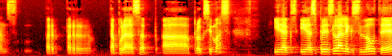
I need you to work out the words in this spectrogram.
ens, per, per temporades uh, pròximes. I, de, I després l'Àlex Lauter,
